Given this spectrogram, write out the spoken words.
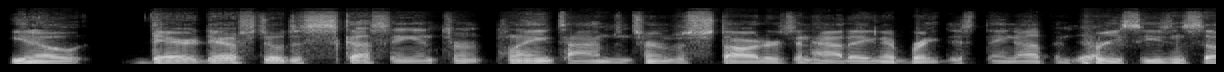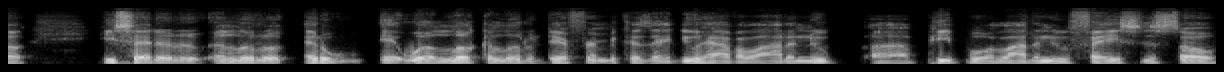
you know, they're they're still discussing in term playing times in terms of starters and how they're going to break this thing up in Yeah. preseason. So he said it a little it'll it will look a little different because they do have a lot of new uh, people, a lot of new faces. So you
